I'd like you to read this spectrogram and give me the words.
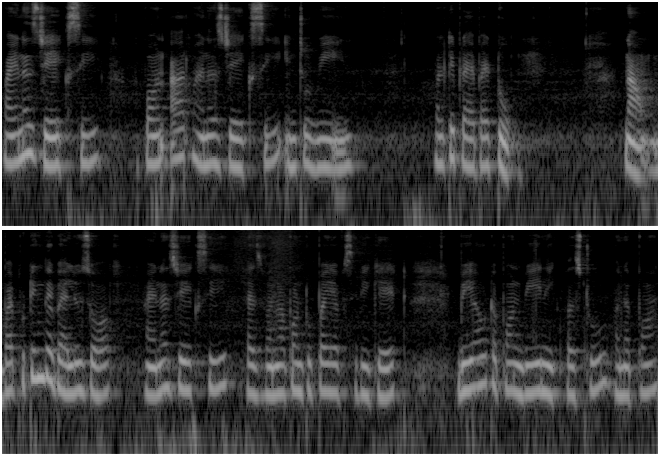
minus Jxc upon R minus Jxc into Vin multiplied by 2. Now by putting the values of minus Jxc as 1 upon 2 pi fc we get Vout upon Vin equals to 1 upon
